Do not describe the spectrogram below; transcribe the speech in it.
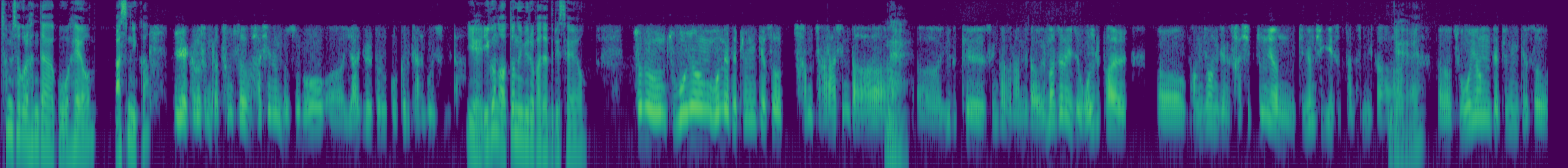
참석을 한다고 해요. 맞습니까? 예, 그렇습니다. 참석하시는 것으로 어, 이야기를 들었고 그렇게 알고 있습니다. 예, 이건 어떤 의미로 받아들이세요? 저는 주호영 원내대표님께서 참 잘하신다. 네. 어, 이렇게 생각을 합니다. 얼마 전에 이제 5.18 어, 광주항쟁 40주년 기념식이 있었지 않습니까? 예. 어, 주호영 대표님께서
